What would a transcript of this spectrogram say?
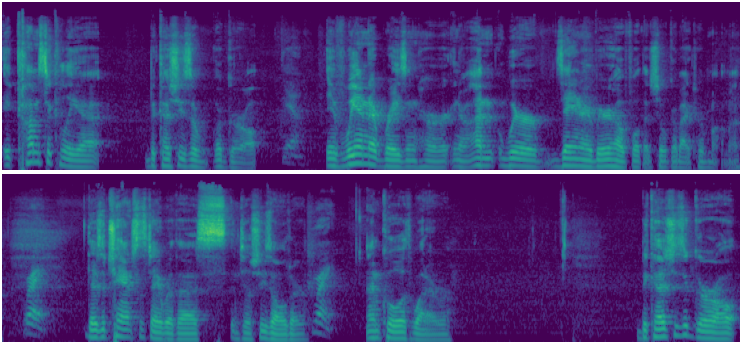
it comes to Kalia, because she's a, a girl. Yeah. If we end up raising her, you know, I'm we're Zane and I are very hopeful that she'll go back to her mama. Right. There's a chance to stay with us until she's older. Right. I'm cool with whatever. Because she's a girl,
